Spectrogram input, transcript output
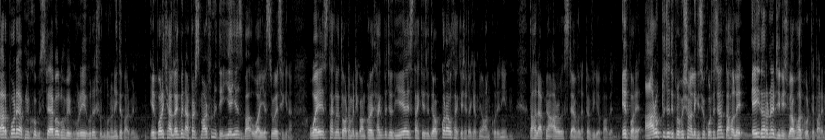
তারপরে আপনি খুব স্ট্যাবলভাবে ঘুরে ঘুরে শ্যুটগুলো নিতে পারবেন। এরপরে খেয়াল রাখবেন আপনার স্মার্টফোনেতে ইআইএস বা ওয়াইএস রয়েছে কিনা। ওয়াইএস থাকলে তো অটোমেটিক অন করাই থাকবে। যদি ইআইএস থাকে, যদি অফ করাও থাকে, সেটাকে আপনি অন করে নিন। তাহলে আপনি আরও স্ট্যাবল একটা ভিডিও পাবেন। এরপরে আরও একটু যদি প্রফেশনালি কিছু করতে চান, তাহলে এই ধরনের জিনিস ব্যবহার করতে পারেন।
